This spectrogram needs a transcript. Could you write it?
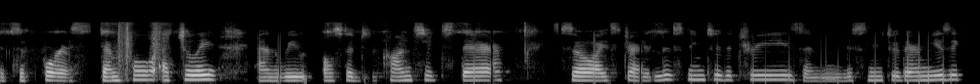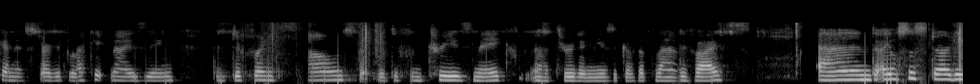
it's a forest temple actually. And we also do concerts there so I started listening to the trees and listening to their music, and I started recognizing the different sounds that the different trees make uh, through the music of the plant device. And I also started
